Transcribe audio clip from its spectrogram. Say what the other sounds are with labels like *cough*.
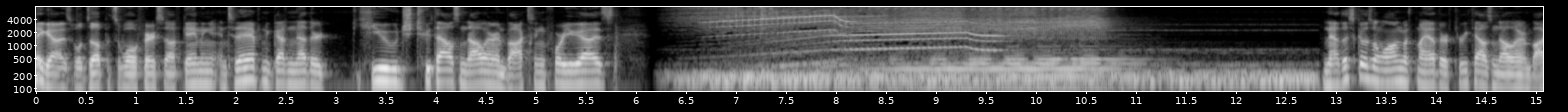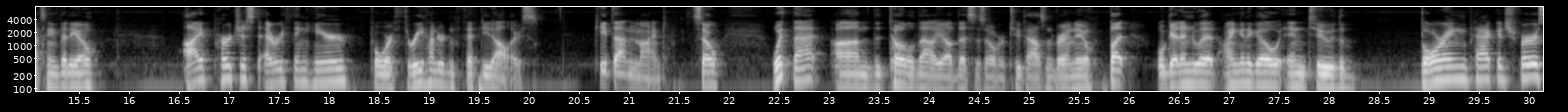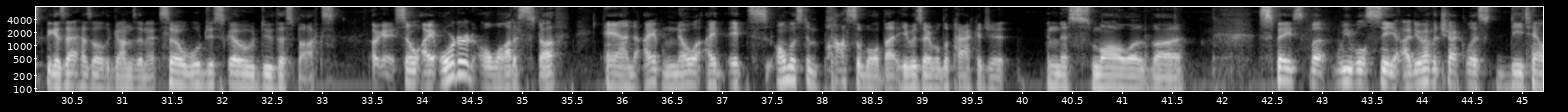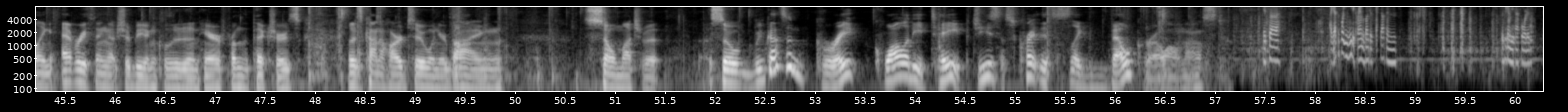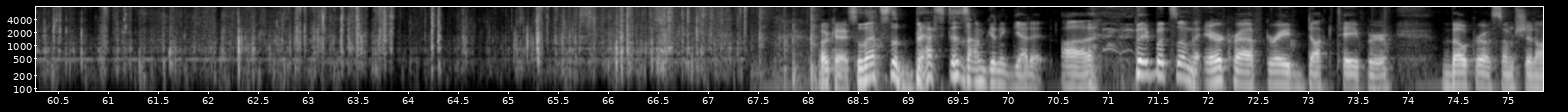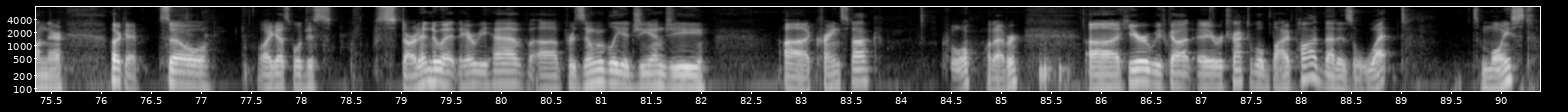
Hey guys, what's up? It's Wolf Airsoft Gaming, and today I've got another huge $2,000 unboxing for you guys. Now this goes along with my other $3,000 unboxing video. I purchased everything here for $350. Keep that in mind. So with that, um, the total value of this is over 2000 brand new, but we'll get into it. I'm to go into the boring package first because that has all the guns in it. So we'll just go do this box. Okay, so I ordered a lot of stuff and I have no, I, it's almost impossible that he was able to package it in this small of uh, space, but we will see. I do have a checklist detailing everything that should be included in here from the pictures. But it's kind of hard to when you're buying so much of it. So we've got some great quality tape. Jesus Christ, it's like Velcro almost. Okay, so that's the *laughs* best as I'm gonna get it. Uh, *laughs* they put some aircraft grade duct tape or Velcro some shit on there. Okay, so well, I guess we'll just start into it. Here we have uh, presumably a G&G uh, crane stock. Cool, whatever. Uh, here we've got a retractable bipod that is wet. It's moist.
